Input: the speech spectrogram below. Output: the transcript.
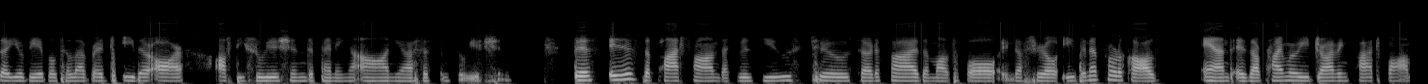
so you'll be able to leverage either or of the solution depending on your system solution. This is the platform that was used to certify the multiple industrial Ethernet protocols and is our primary driving platform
